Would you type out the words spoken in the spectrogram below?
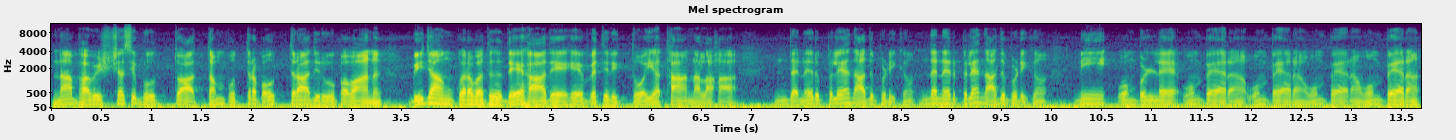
நான் பவிஷ்யசி பூத்வாத்தம் தம் புத்திர பௌத்ராதி ரூபவான். பீஜாங்குரவது தேகாதேகே வெத்திரிக்தோ யதா நலஹா. இந்த நெருப்புலேருந்து அது பிடிக்கும். இந்த நெருப்புலேருந்து அது பிடிக்கும். நீ உன் பிள்ளை உன் பேரன் உன் பேரன் உன் பேரன் உன் பேரன்.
